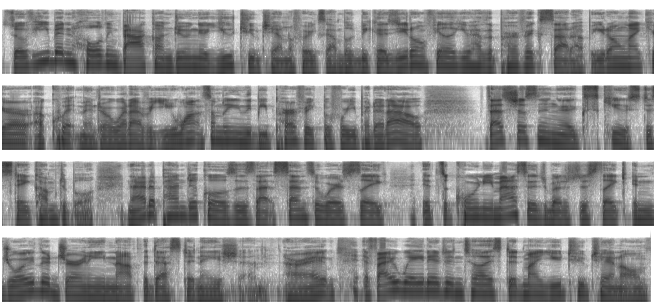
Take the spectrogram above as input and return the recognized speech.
So if you've been holding back on doing a YouTube channel, for example, because you don't feel like you have the perfect setup, you don't like your equipment or whatever, you want something to be perfect before you put it out, that's just an excuse to stay comfortable. Knight of Pentacles is that sense of where it's like, it's a corny message, but it's just like, enjoy the journey, not the destination. All right. If I waited until I did my YouTube channel,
